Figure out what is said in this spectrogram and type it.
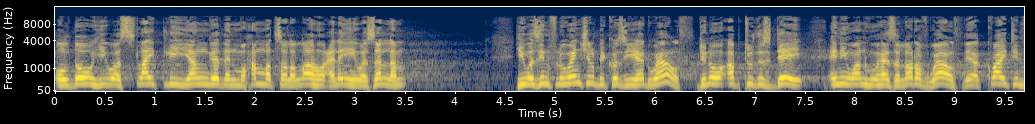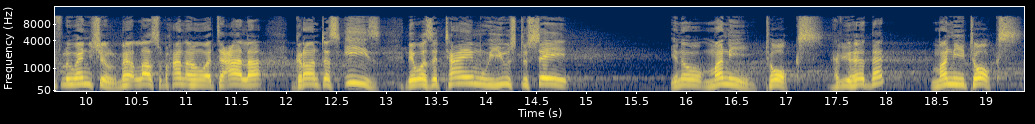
Although he was slightly younger than Muhammad sallallahu alayhi wasallam, he was influential because he had wealth. You know, up to this day, anyone who has a lot of wealth, they are quite influential. May Allah subhanahu wa ta'ala grant us ease. There was a time we used to say, you know, money talks. Have you heard that? Money talks.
